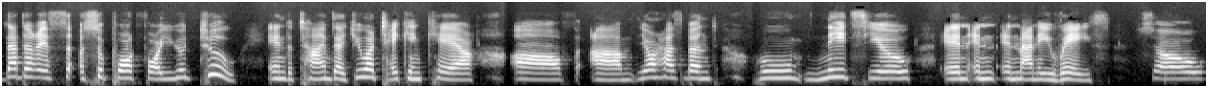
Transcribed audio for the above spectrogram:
that there is support for you too in the time that you are taking care of um, your husband who needs you in, in, in many ways. So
